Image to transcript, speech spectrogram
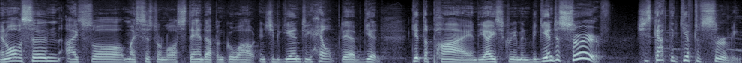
And all of a sudden, I saw my sister in law stand up and go out, and she began to help Deb get, get the pie and the ice cream and begin to serve. She's got the gift of serving.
